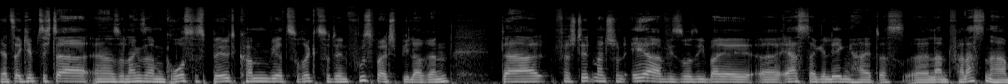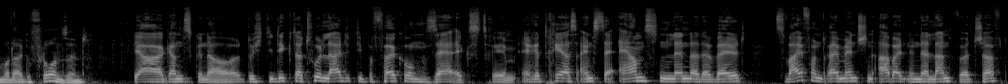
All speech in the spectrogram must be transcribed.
Jetzt ergibt sich da äh, so langsam ein großes Bild. Kommen wir zurück zu den Fußballspielerinnen da versteht man schon eher, wieso sie bei äh, erster Gelegenheit das äh, Land verlassen haben oder geflohen sind. Ja, ganz genau. Durch die Diktatur leidet die Bevölkerung sehr extrem. Eritrea ist eines der ärmsten Länder der Welt. Zwei von drei Menschen arbeiten in der Landwirtschaft,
